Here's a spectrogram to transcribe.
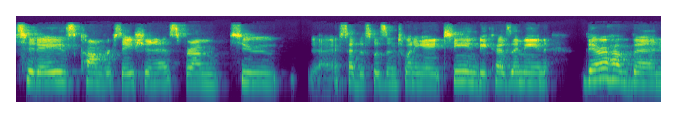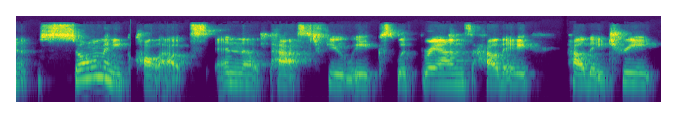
today's conversation is from to I said this was in 2018 because I mean there have been so many call outs in the past few weeks with brands how they how they treat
